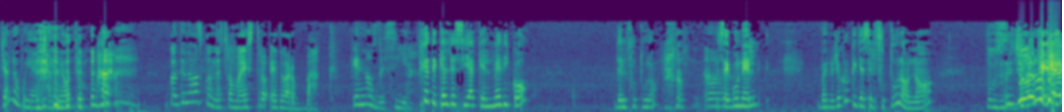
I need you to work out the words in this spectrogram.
ya no voy a echarme otro. Continuamos con nuestro maestro Edward Bach. ¿Qué nos decía? Fíjate que él decía que el médico del futuro, Ah, según él, bueno, yo creo que ya es el futuro, ¿no? Pues Yo yo, creo lo que- veo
